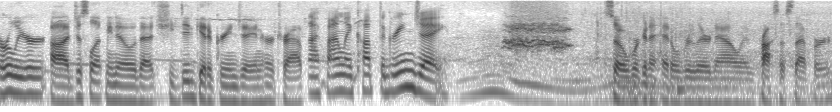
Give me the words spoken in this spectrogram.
earlier, uh, just let me know that she did get a green jay in her trap. I finally caught the green jay. So we're gonna head over there now and process that bird.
